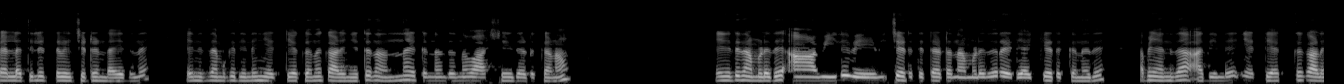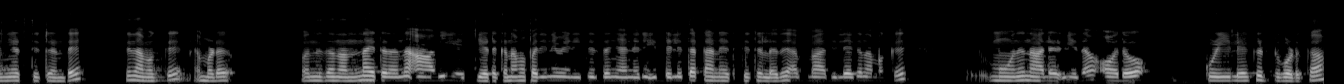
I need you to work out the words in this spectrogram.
വെള്ളത്തിലിട്ട് വെച്ചിട്ടുണ്ടായിരുന്നു. എന്നിട്ട് നമുക്ക് ഇതിന്റെ ഞെട്ടിയൊക്കെ ഒന്ന് കളഞ്ഞിട്ട് നന്നായിട്ട് തന്നെ അതൊന്ന് വാഷ് ചെയ്തെടുക്കണം. എന്നിട്ട് നമ്മളിത് ആവിയിൽ വേവിച്ചെടുത്തിട്ട് കേട്ടോ നമ്മളിത് റെഡിയാക്കി എടുക്കുന്നത്. അപ്പോൾ ഞാനിത് അതിന്റെ ഞെട്ടിയൊക്കെ കളഞ്ഞെടുത്തിട്ടുണ്ട്. ഇത് നമുക്ക് നമ്മുടെ ഒന്ന് ഇത് നന്നായിട്ട് നിന്ന് ആവി കയറ്റിയെടുക്കണം. അപ്പോൾ അതിന് വേണ്ടിയിട്ട് ഇത് ഞാനൊരു ഇഡ്ഡലി തട്ടാണ് എടുത്തിട്ടുള്ളത്. അപ്പോൾ അതിലേക്ക് നമുക്ക് മൂന്ന് നാല് വീതം ഓരോ കുഴിയിലേക്ക് ഇട്ട് കൊടുക്കാം.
